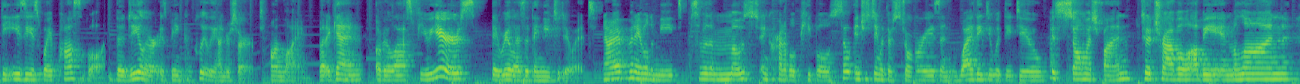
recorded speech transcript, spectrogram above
the easiest way possible. The dealer is being completely underserved online. But again, over the last few years, they realize that they need to do it. Now I've been able to meet some of the most incredible people, so interesting with their stories and why they do what they do. It's so much fun to travel. I'll be in Milan.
